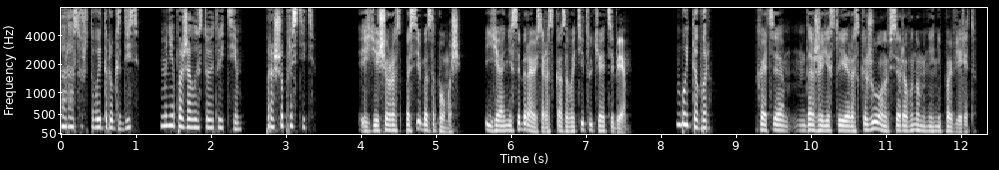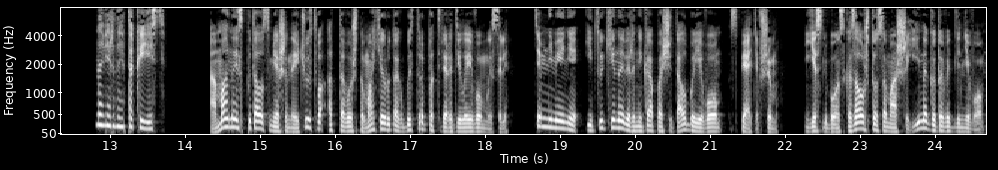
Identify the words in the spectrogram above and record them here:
«Раз уж твой друг здесь, мне, пожалуй, стоит уйти. Прошу простить». «Еще раз спасибо за помощь. Я не собираюсь рассказывать Итуке о тебе». «Будь добр». Хотя, даже если я расскажу, он все равно мне не поверит. «Наверное, так и есть». Амана испытал смешанные чувства от того, что Махеру так быстро подтвердила его мысль. Тем не менее, Ицуки наверняка посчитал бы его спятившим, если бы он сказал, что сама Шиина готовит для него.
